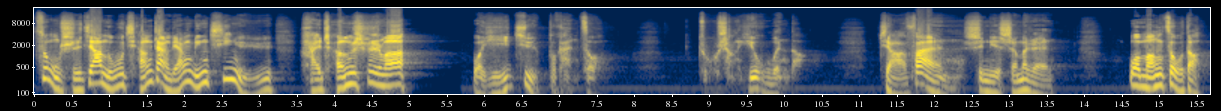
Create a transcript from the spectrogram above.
纵使家奴强占良民妻女，还成事吗？”我一句不敢奏。主上又问道：“假犯是你什么人？”我忙奏道。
